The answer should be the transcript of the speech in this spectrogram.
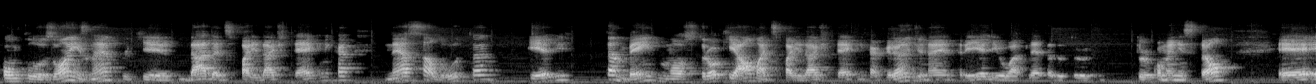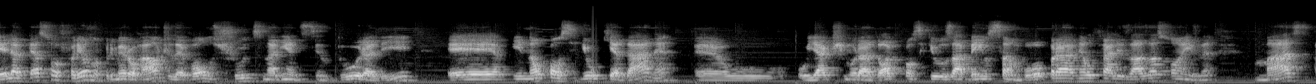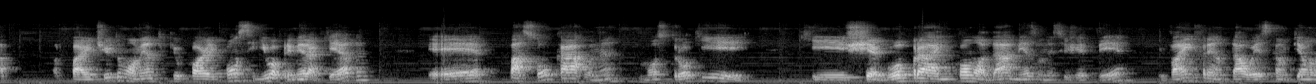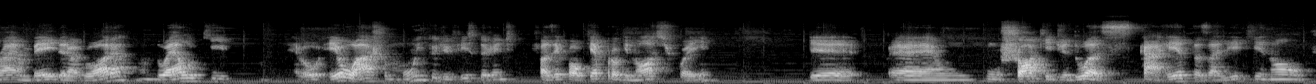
conclusões, né? Porque dada a disparidade técnica, nessa luta ele também mostrou que há uma disparidade técnica grande, né? Entre ele e o atleta do Tur Turcomenistão. É, ele até sofreu no primeiro round, levou uns chutes na linha de cintura ali é, e não conseguiu quedar, né? É, o, o Muradov conseguiu usar bem o sambo para neutralizar as ações, né? Mas a, a, partir do momento que o Corey conseguiu a primeira queda, é, passou o carro, né? Mostrou que, que chegou para incomodar mesmo nesse GP. Vai enfrentar o ex-campeão Ryan Bader agora, um duelo que eu, eu acho muito difícil da gente fazer qualquer prognóstico aí, é, é um, um, choque de duas carretas ali que não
